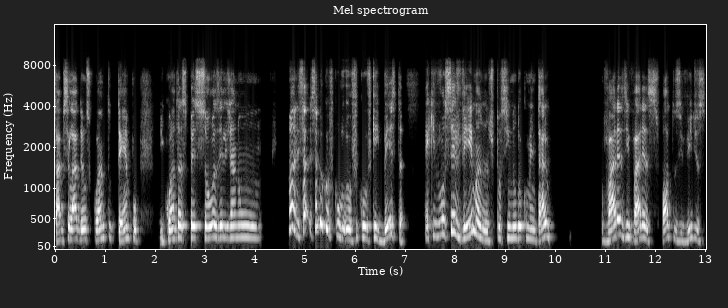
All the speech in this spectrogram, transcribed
sabe-se lá Deus quanto tempo e quantas pessoas ele já não. Mano, sabe, sabe o que eu, fico, eu fico, fiquei besta? É que você vê, mano, tipo assim, no documentário, várias e várias fotos e vídeos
